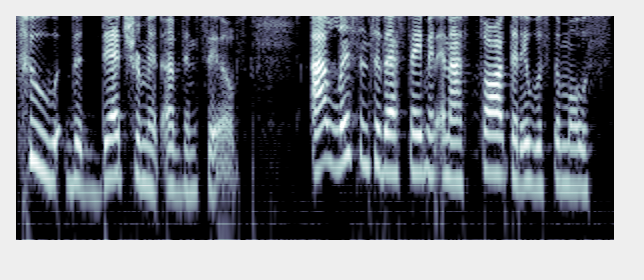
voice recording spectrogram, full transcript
to the detriment of themselves. I listened to that statement and I thought that it was the most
